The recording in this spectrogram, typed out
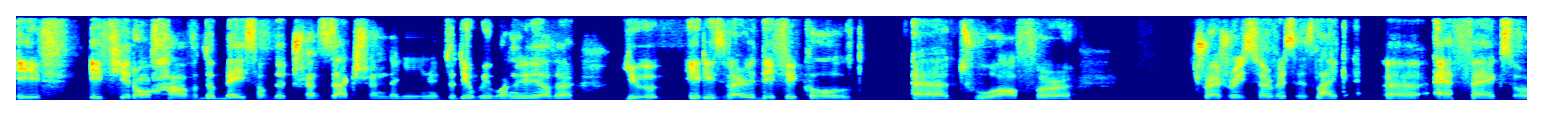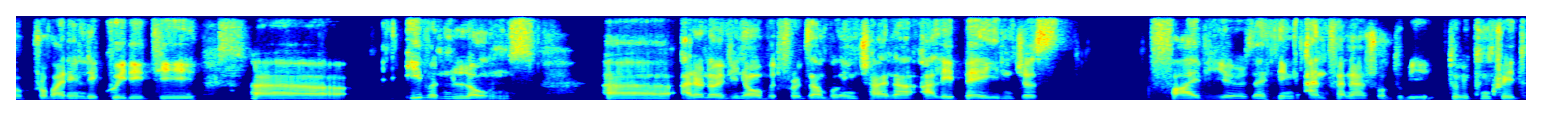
if if you don't have the base of the transaction, then you need to deal with one or the other. You, it is very difficult uh, to offer treasury services like uh, FX or providing liquidity, uh, even loans uh, I don't know if you know, but for example, in China, Alipay in just five years, I think, Ant Financial to be to be concrete,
